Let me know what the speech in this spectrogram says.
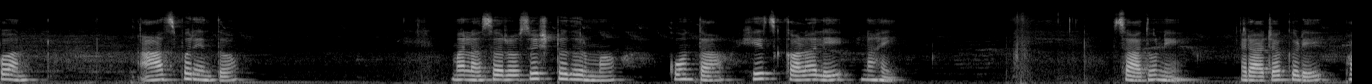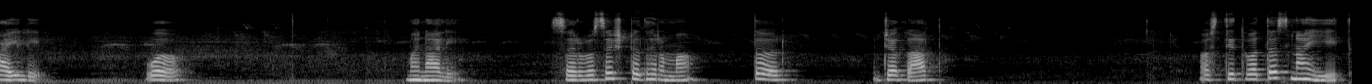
पण आजपर्यंत मला सर्वश्रेष्ठ धर्म कोणता हेच कळाले नाही. साधूने राजाकडे पाहिले व म्हणाले सर्वश्रेष्ठ धर्म तर जगात अस्तित्वातच नाही आहेत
